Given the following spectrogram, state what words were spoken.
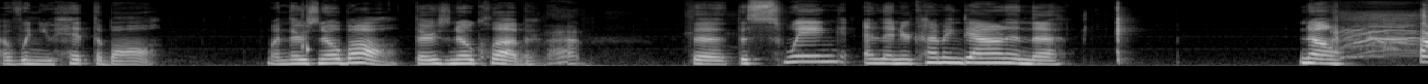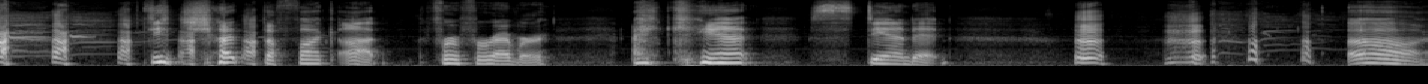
of when you hit the ball. When there's no ball, there's no club That the the swing and then you're coming down and the no you shut the fuck up for forever. I can't stand it. Oh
